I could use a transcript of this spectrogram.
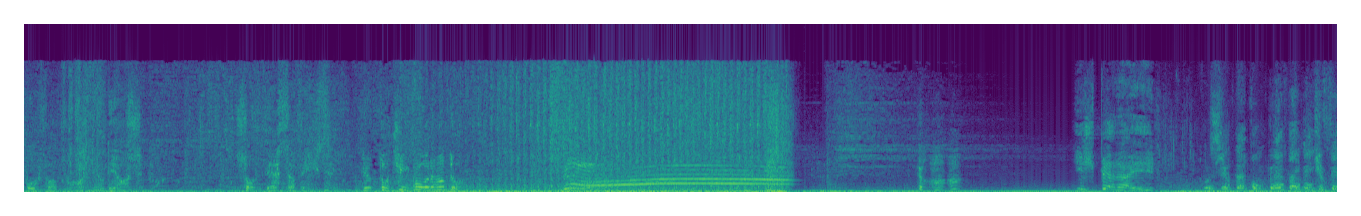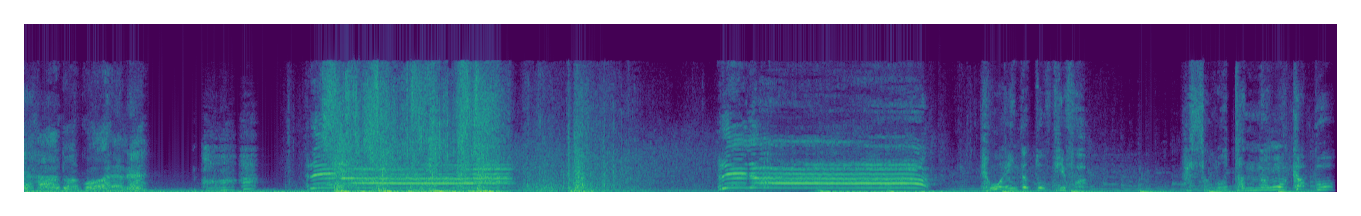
Por favor, meu Deus. Só dessa vez. Eu tô te implorando. Espera aí. Você tá completamente ferrado agora, né? Eu ainda tô vivo. Essa luta não acabou.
